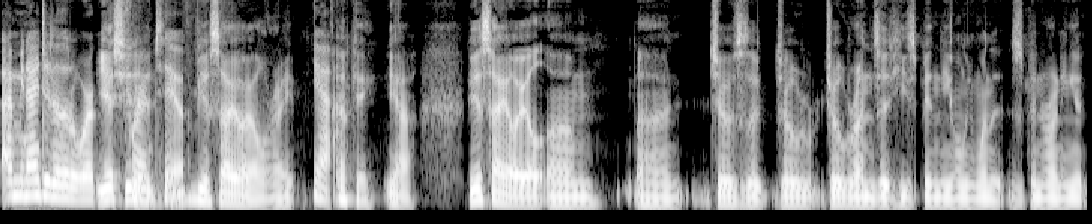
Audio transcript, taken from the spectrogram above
I, mean, I did a little work yes, you for did. him too. VSI Oil, right? Yeah. Okay, yeah. VSI Oil. Um, uh, Joe's the Joe. Joe runs it. He's been the only one that has been running it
